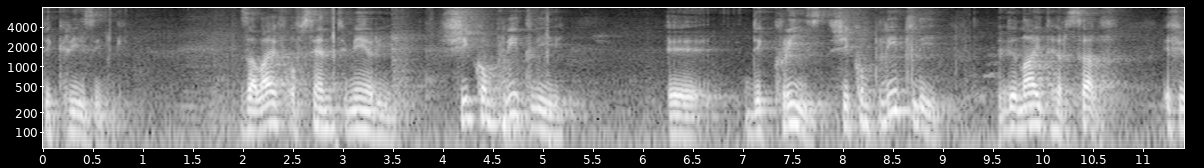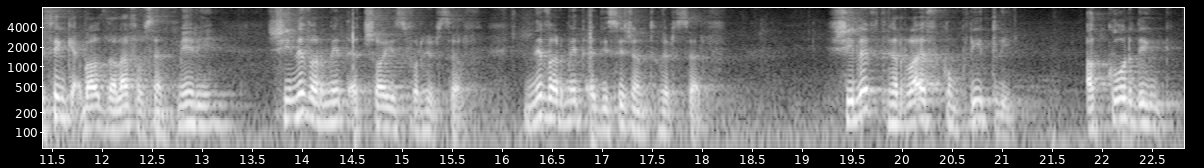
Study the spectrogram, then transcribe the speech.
decreasing. The life of Saint Mary, she completely uh, decreased, she completely denied herself. If you think about the life of Saint Mary, she never made a choice for herself, never made a decision to herself. She lived her life completely according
